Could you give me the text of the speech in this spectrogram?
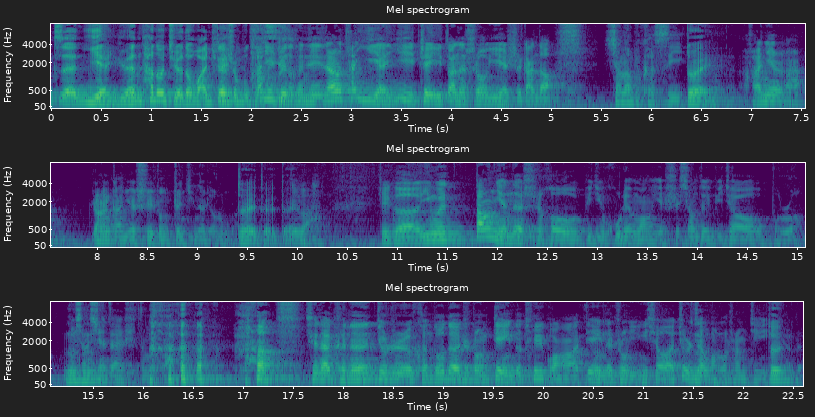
这演员，他都觉得完全，是不可他就思议。觉得很惊讶，然后他演绎这一段的时候，也是感到相当不可思议。对，反正啊，让人感觉是一种真情的流露，对对对，对吧？这个因为当年的时候，毕竟互联网也是相对比较薄弱，不像现在是这么发达。现在可能就是很多的这种电影的推广啊，电影的这种营销啊，就是在网络上面进行对营销的。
